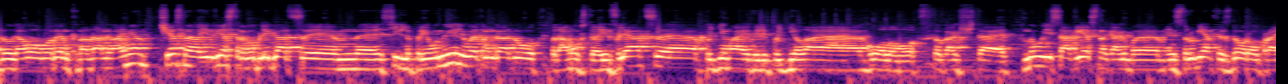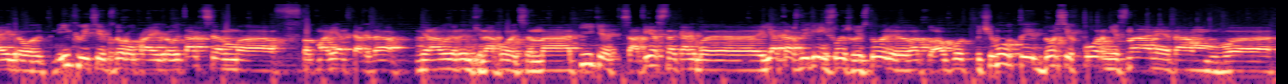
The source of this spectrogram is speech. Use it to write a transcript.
долгового рынка на данный момент, честно, инвесторы в облигации сильно приуныли в этом году, потому что инфляция поднимает или подняла голову, кто как считает. Ну и, соответственно, как бы инструменты здорово проигрывают equity, здорово проигрывают акциям в тот момент, когда мировые рынки находятся на пике. Соответственно, как бы я каждый день слышу историю, а вот почему ты до сих пор не с нами там в,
